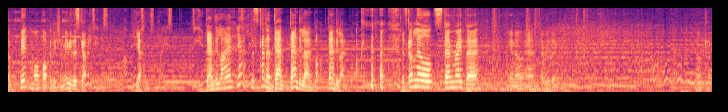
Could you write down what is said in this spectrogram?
a bit more population. Maybe this guy. Yeah. Dandelion? Yeah, this kind of dan dandelion block. Dandelion block. it's got a little stem right there. you know, and everything. Okay.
